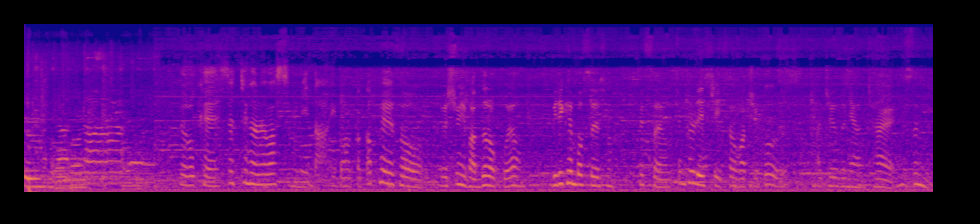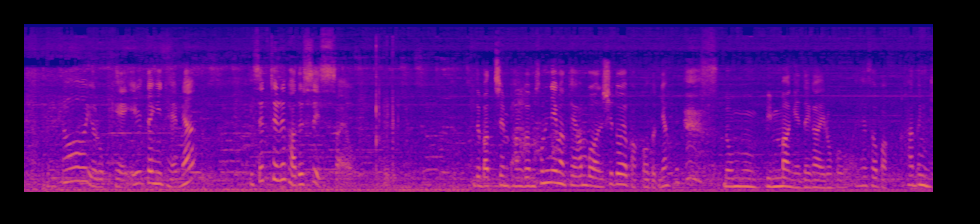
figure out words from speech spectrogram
you. Have a nice- 이렇게 세팅을 해왔습니다. 이거 아까 카페에서 열심히 만들었고요. 미리 캔버스에서 했어요. 템플릿이 있어가지고 아주 그냥 잘 했습니다. 그래서 이렇게 1등이 되면 이 세트를 받을 수 있어요. 근데 마침 방금 손님한테 한번 시도해 봤거든요. 너무 민망해. 내가 거 해서 막 하는 게.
